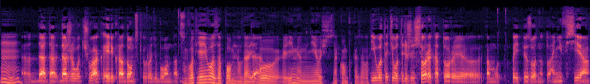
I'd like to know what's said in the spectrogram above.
Э, Да, да, даже вот чувак, Эрик Радомский, вроде бы он от- Вот я его запомнил, да, Да. его имя мне очень знакомо показалось. И вот эти вот режиссеры, которые э, там вот поэпизодно, то они все,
